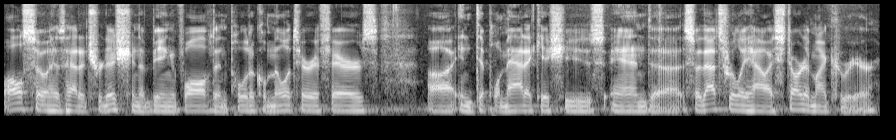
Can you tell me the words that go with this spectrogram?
also has had a tradition of being involved in political military affairs uh, in diplomatic issues. And uh, so that's really how I started my career.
